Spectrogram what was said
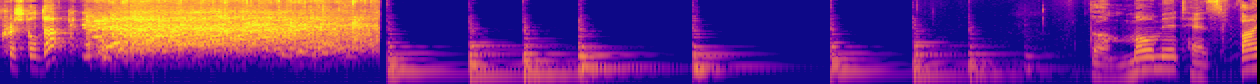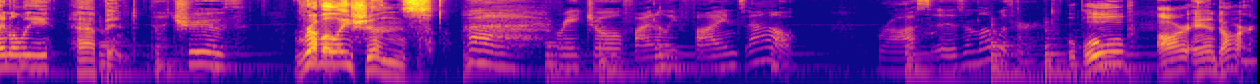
Crystal duck. The moment has finally happened. The truth. Revelations! Rachel finally finds out Ross is in love with her. Whoop whoop. R and R.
